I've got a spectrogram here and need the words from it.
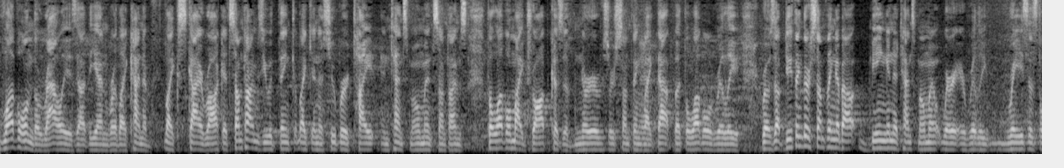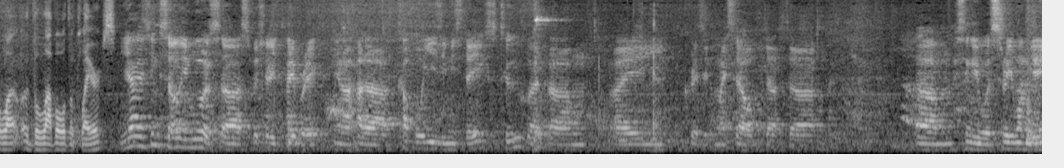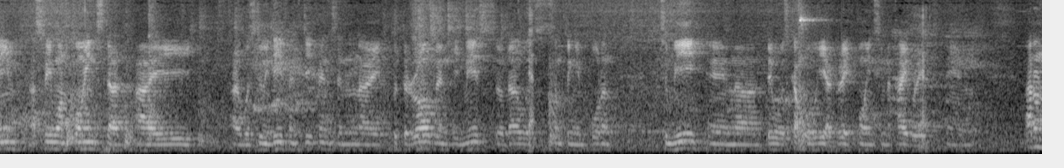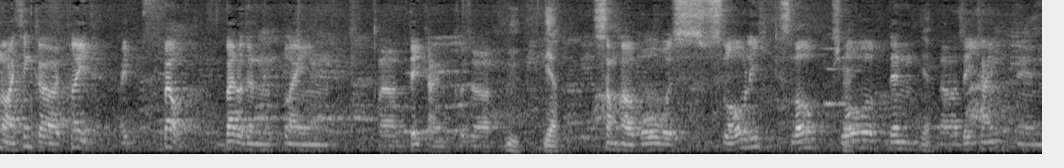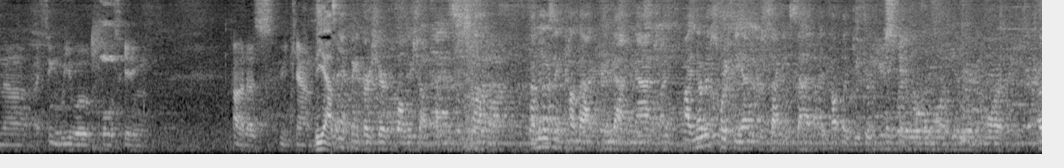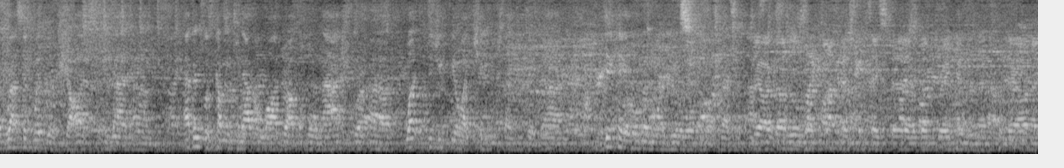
the level and the rallies at the end were like kind of like skyrocket. Sometimes you would think like in a super tight, intense moment, sometimes the level might drop because of nerves or something like that, but the level really rose up. Do you think there's something about being in a tense moment where it really raises the, le- the level of the players? Yeah, I think so. It was, uh, especially tiebreak. You know, I had a couple easy mistakes too, but um, I credit myself that. Uh, um, I think it was 3-1 game, a 3-1 points that I I was doing defense, defense, and I put the rub and he missed, so that was yeah. something important to me. And uh, there was a couple, yeah, great points in the tiebreak. And I don't know, I think uh, I played, I felt better than playing uh, daytime because uh, mm, yeah, somehow ball was slowly slow, slower than yeah. uh, daytime, and uh, I think we were both hitting hard as we can. Yeah, I think for sure quality shot plans. Um, amazing comeback in that match. I, I, noticed towards the end of the second set, I felt like you could get a little bit more, be a little bit more aggressive with your shots, and that um, Evans was coming to net a lot throughout the whole match. Where, uh, what did you feel like changed that you could? Uh, dictate a little bit more, be a little bit more aggressive. Yeah, I got a little more confidence the sixth set. I got breaking, and then from there on, I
